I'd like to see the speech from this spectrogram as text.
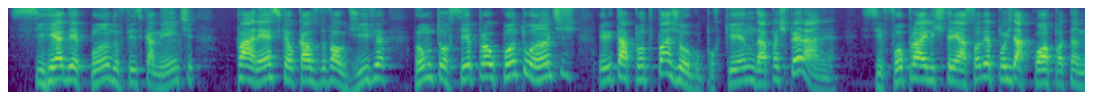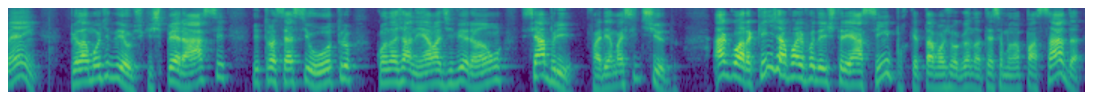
se readequando fisicamente. Parece que é o caso do Valdívia. Vamos torcer para o quanto antes ele tá pronto para jogo, porque não dá para esperar, né? Se for para ele estrear só depois da Copa também, pelo amor de Deus, que esperasse e trouxesse outro quando a janela de verão se abrir. Faria mais sentido. Agora, quem já vai poder estrear sim, porque estava jogando até semana passada,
